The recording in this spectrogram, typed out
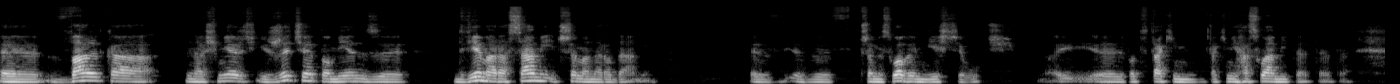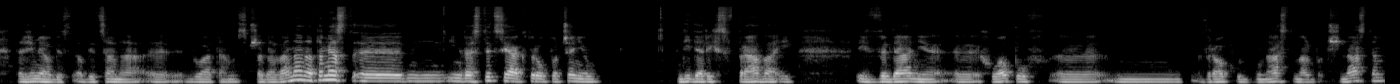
e, walka na śmierć i życie pomiędzy dwiema rasami i trzema narodami. w, w, w przemysłowym mieście Łódź. No i pod takim, takimi hasłami te, te, te, ta ziemia obiecana była tam sprzedawana. Natomiast inwestycja, którą poczynił Diderich w prawa i, i w wydanie chłopów w roku 12 albo 13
